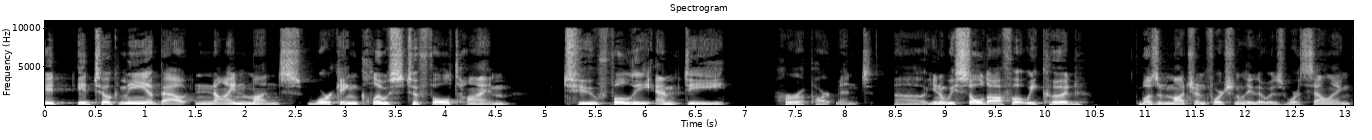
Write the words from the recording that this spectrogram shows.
It, it took me about nine months working close to full time to fully empty her apartment. Uh, you know, we sold off what we could. It wasn't much, unfortunately, that was worth selling.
